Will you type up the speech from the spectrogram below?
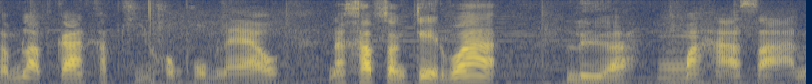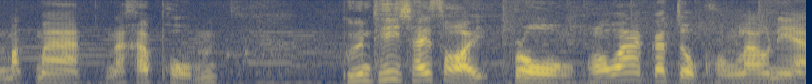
สำหรับการขับขี่ของผมแล้วนะครับสังเกตว่าเหลือมหาศาลมากๆนะครับผมพื้นที่ใช้สอยโปร่ง เพราะว่ากระจกของเราเนี่ย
